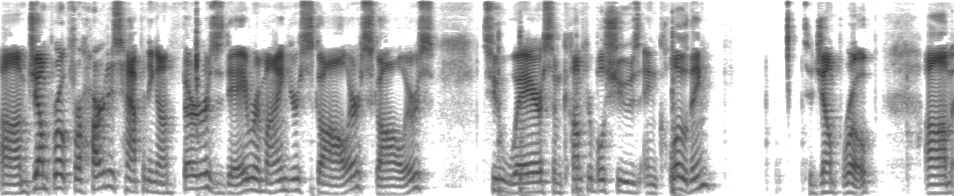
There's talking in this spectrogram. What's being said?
Um, Jump Rope for Heart is happening on Thursday. Remind your scholar, scholars, to wear some comfortable shoes and clothing to jump rope. Um,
